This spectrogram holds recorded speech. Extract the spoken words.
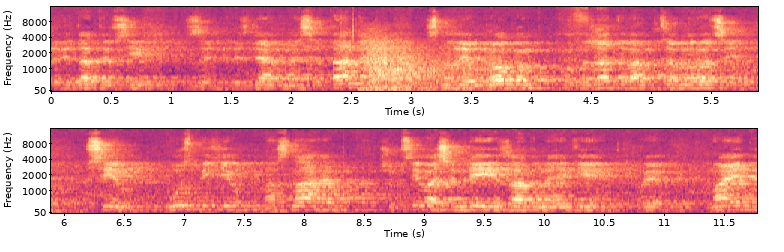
привітати всіх з різдвяними святами, з Новим роком, побажати вам в цьому році всім успіхів, наснаги, щоб всі ваші мрії, задуми, які ви маєте,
